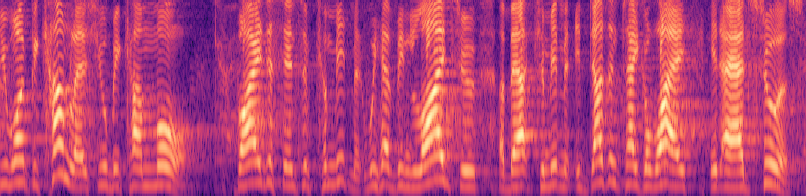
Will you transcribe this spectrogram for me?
You won't become less, you'll become more. By the sense of commitment. We have been lied to about commitment. It doesn't take away, it adds to us.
